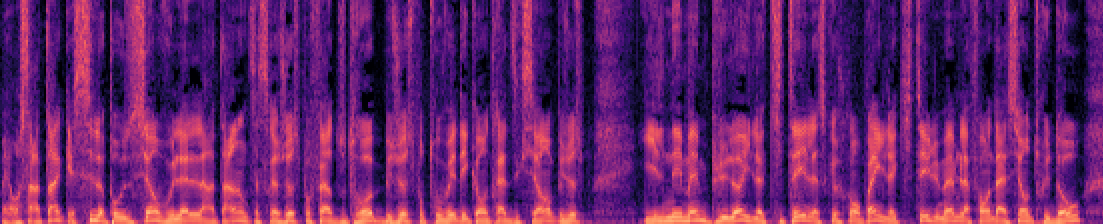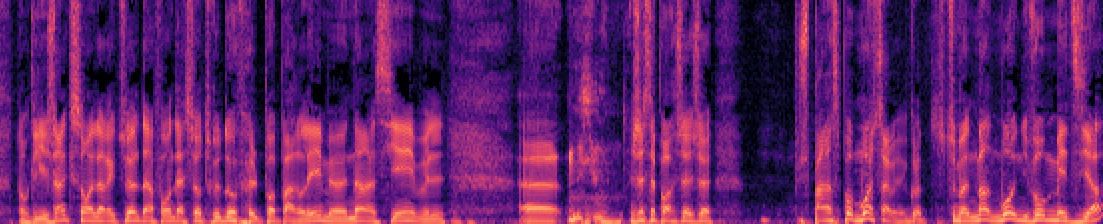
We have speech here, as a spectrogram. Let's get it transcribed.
Mais on s'entend que si l'opposition voulait l'entendre, ce serait juste pour faire du trouble, puis juste pour trouver des contradictions, puis juste. Il n'est même plus là, il a quitté, là, ce que je comprends, il a quitté lui-même la Fondation Trudeau. Donc les gens qui sont à l'heure actuelle dans la Fondation Trudeau veulent pas parler, mais un ancien veut. Euh, je sais pas, je, je, je pense pas. Moi, ça, écoute, si tu me demandes, moi, au niveau média,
